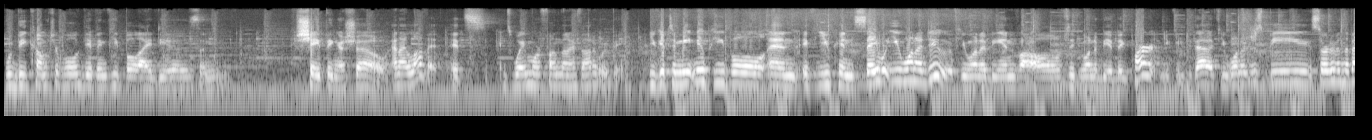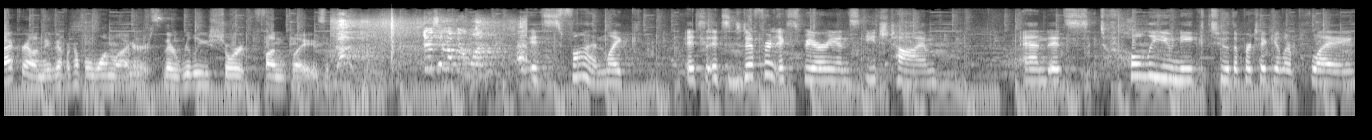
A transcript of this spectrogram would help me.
would be comfortable giving people ideas and shaping a show and I love it. It's it's way more fun than I thought it would be. You get to meet new people and if you can say what you want to do, if you want to be involved, if you want to be a big part, you can do that. If you want to just be sort of in the background, maybe have a couple one-liners. They're really short, fun plays. There's another one. It's fun. Like it's it's a different experience each time and it's totally unique to the particular play,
